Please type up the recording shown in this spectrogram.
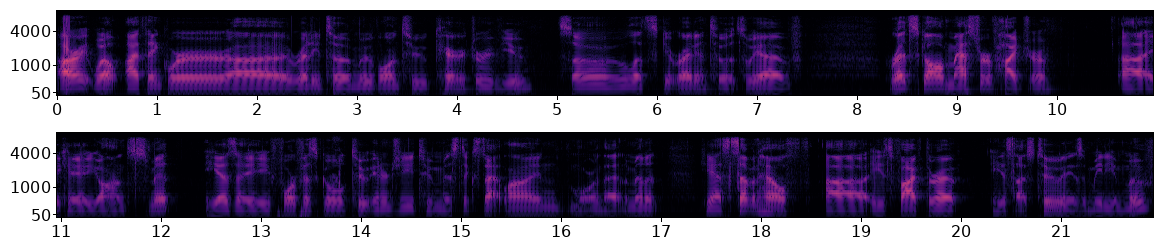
All right, well, I think we're uh, ready to move on to character review. So let's get right into it. So we have Red Skull, Master of Hydra, uh, aka Johann Schmidt. He has a 4 physical, 2 energy, 2 mystic stat line. More on that in a minute. He has 7 health. Uh, he's 5 threat. He is size 2, and he has a medium move.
